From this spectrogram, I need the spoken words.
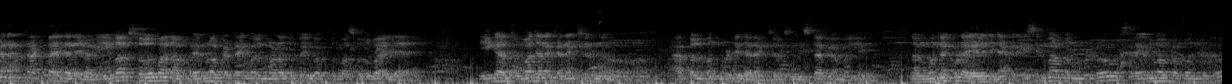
ಕನೆಕ್ಟ್ ಆಗ್ತಾ ಇದ್ದಾರೆ ಇವಾಗ. ಇವಾಗ ಸುಲಭ ನಾವು ಪ್ರೇಮ್ ಲೋಕ ಟೈಮಲ್ಲಿ ಮಾಡೋದಕ್ಕೂ ಇವಾಗ ತುಂಬಾ ಸುಲಭ ಇದೆ. ಈಗ ತುಂಬಾ ಜನ ಕನೆಕ್ಷನ್ ಆ್ಯಪಲ್ಲಿ ಬಂದ್ಬಿಟ್ಟಿದ್ದಾರೆ ಆಕ್ಚುಲಿ ಇನ್ಸ್ಟಾಗ್ರಾಮ್ ಅಲ್ಲಿ. ನಾನು ಮೊನ್ನೆ ಕೂಡ ಹೇಳಿದ್ದೀನಿ. ಯಾಕಂದ್ರೆ ಈ ಸಿನಿಮಾ ಬಂದ್ಬಿಟ್ಟು ಪ್ರೇಮ್ ಲೋಕ ಬಂದ್ಬಿಟ್ಟು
